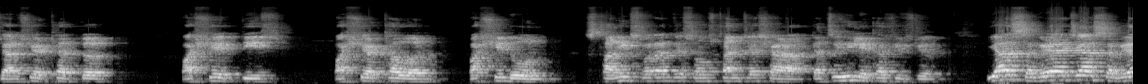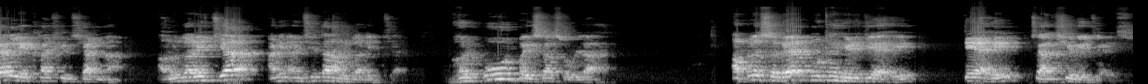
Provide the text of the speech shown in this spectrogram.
चारशे अठ्याहत्तर पाचशे एकतीस पाचशे अठ्ठावन्न पाचशे दोन स्थानिक स्वराज्य संस्थांच्या शाळा त्याचंही लेखाशीर्ष या सगळ्याच्या सगळ्या लेखाशीर्षांना अनुदानितच्या आणि अंशिता चार भरपूर पैसा सोडला आहे. आपलं सगळ्यात मोठं हेड जे आहे ते आहे चारशे बेचाळीस.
